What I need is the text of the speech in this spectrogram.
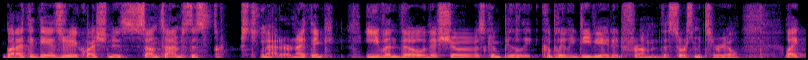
But I think the answer to your question is sometimes the sparks matter. And I think even though this show is completely completely deviated from the source material, like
